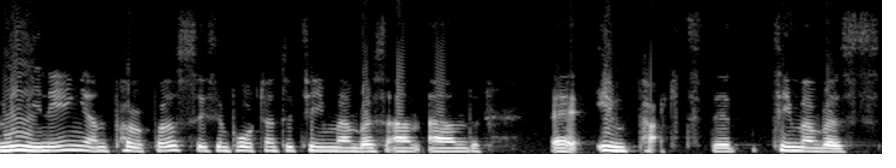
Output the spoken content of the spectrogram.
meaning and purpose is important to team members, and and uh, impact. The team members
